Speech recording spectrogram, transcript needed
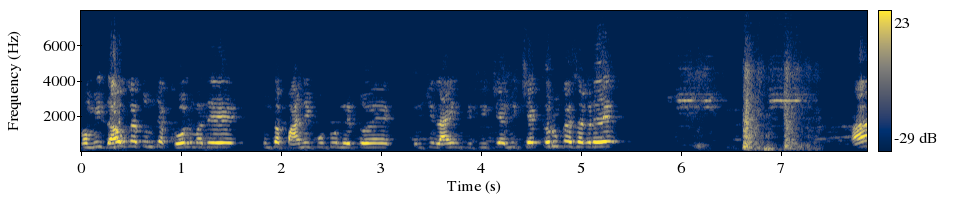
मग मी जाऊ का तुमच्या खोलमध्ये? तुमचं पाणी कुठून येतोय? तुमची लाईन कितीची आहे? मी चेक करू का सगळे? हा?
